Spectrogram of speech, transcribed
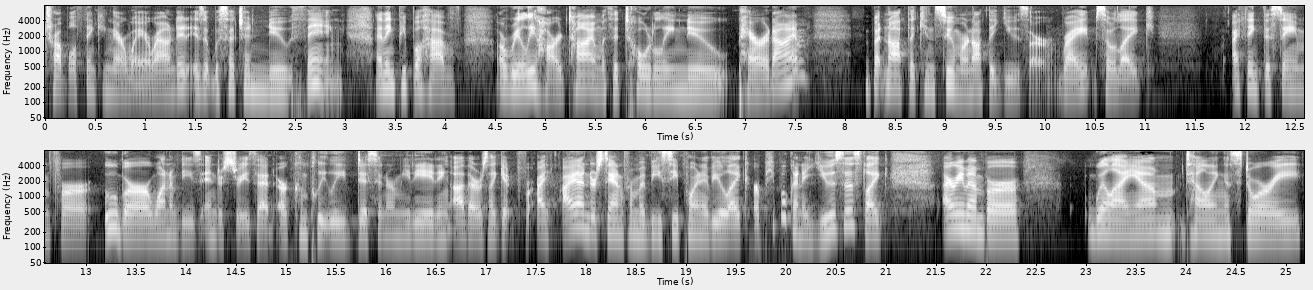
trouble thinking their way around it is it was such a new thing. I think people have a really hard time with a totally new paradigm, but not the consumer, not the user, right? So, like, I think the same for Uber, one of these industries that are completely disintermediating others. Like it, I, I understand from a VC point of view, like, are people going to use this? Like, I remember will.i.am telling a story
